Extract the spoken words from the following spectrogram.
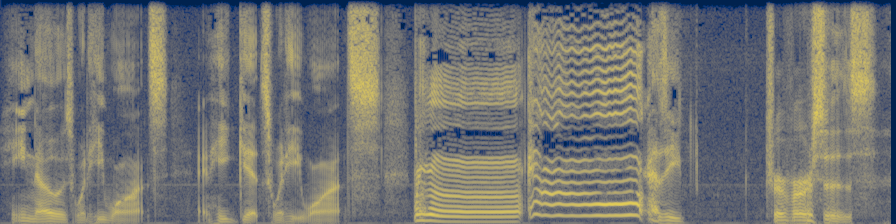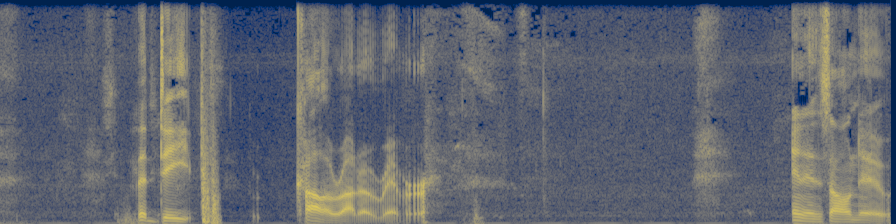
He knows what he wants and he gets what he wants. As he traverses the deep Colorado River in his all new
